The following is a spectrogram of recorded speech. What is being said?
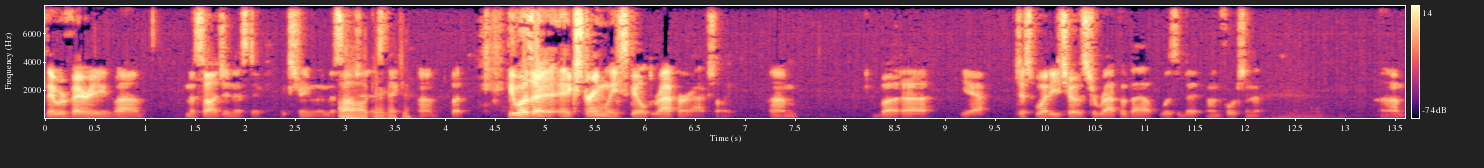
they were very uh, misogynistic, extremely Oh, okay, misogynistic. um, but he was a, an extremely skilled rapper, actually. Um, but uh, yeah, just what he chose to rap about was a bit unfortunate. Um,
